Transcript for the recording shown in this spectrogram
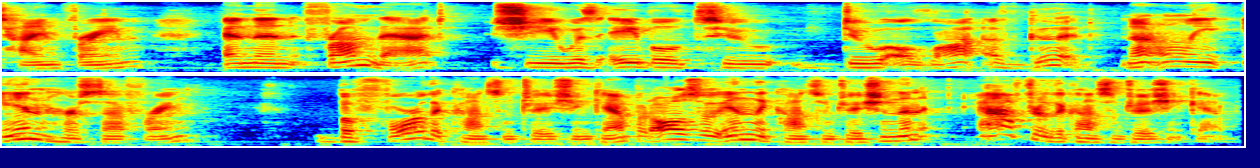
time frame, and then from that she was able to do a lot of good, not only in her suffering before the concentration camp, but also in the concentration, then after the concentration camp.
